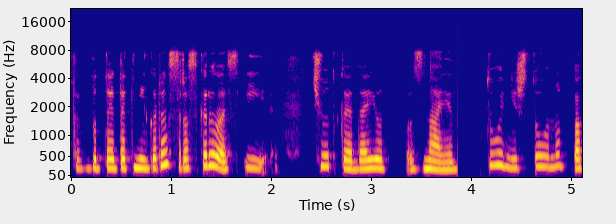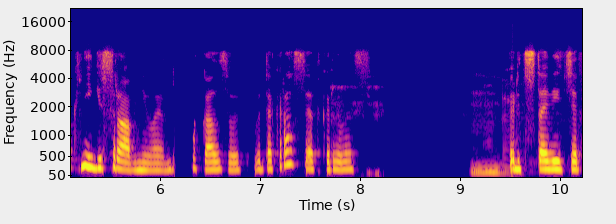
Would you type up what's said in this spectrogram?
как будто эта книга раз раскрылась и четкое дает знание. Кто, ни что, ну, по книге сравниваем, показывают. Вот так раз и открылась. Ну, да. Представитель.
